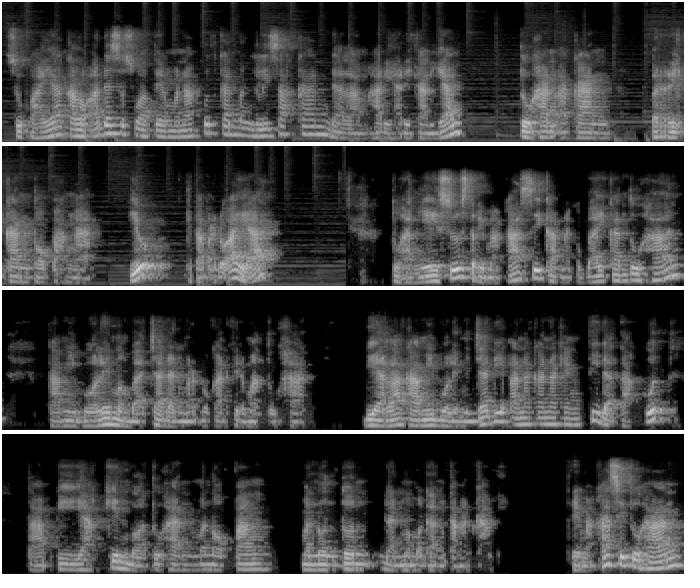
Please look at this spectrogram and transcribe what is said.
supaya kalau ada sesuatu yang menakutkan, menggelisahkan dalam hari-hari kalian, Tuhan akan berikan topangan. Yuk, kita berdoa ya. Tuhan Yesus, terima kasih karena kebaikan Tuhan, kami boleh membaca dan merenungkan firman Tuhan. Biarlah kami boleh menjadi anak-anak yang tidak takut, tapi yakin bahwa Tuhan menopang, menuntun, dan memegang tangan kami. Terima kasih Tuhan,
